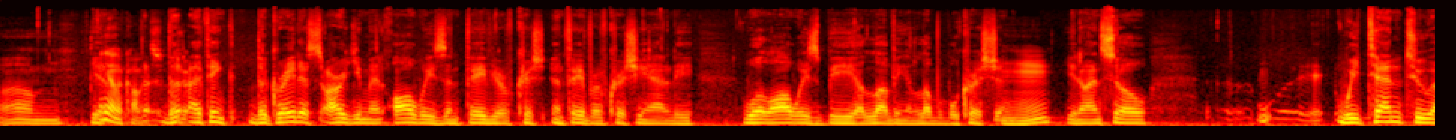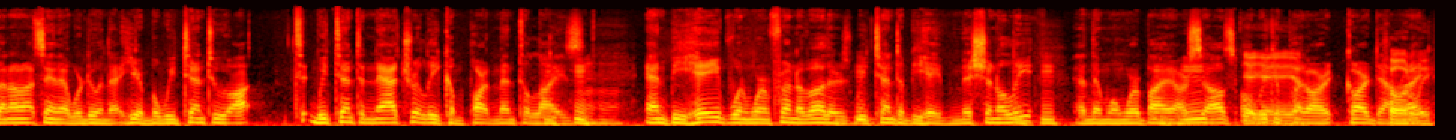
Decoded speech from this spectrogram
Um, Any other comments? The- the- I think the greatest argument always in favor of Christ, in favor of Christianity will always be a loving and lovable Christian. Mm-hmm. You know, and so we tend to, and I'm not saying that we're doing that here, but we tend to uh, t- we tend to naturally compartmentalize mm-hmm. Mm-hmm. and behave when we're in front of others. We mm-hmm. tend to behave missionally, and then when we're by ourselves, oh, Yeah, we can yeah, put our guard down, Totally. right?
